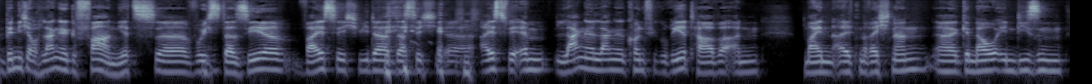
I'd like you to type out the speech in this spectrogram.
bin ich auch lange gefahren. Jetzt, äh, wo ich es da sehe, weiß ich wieder, dass ich äh, ISWM lange, lange konfiguriert habe an meinen alten Rechnern, äh, genau in diesen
